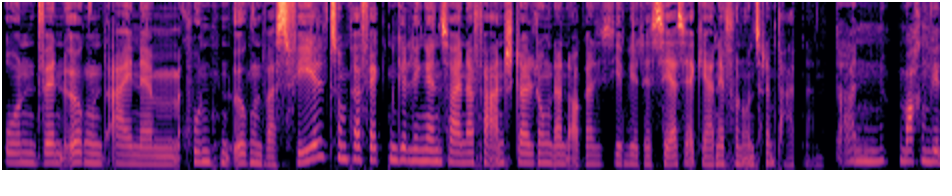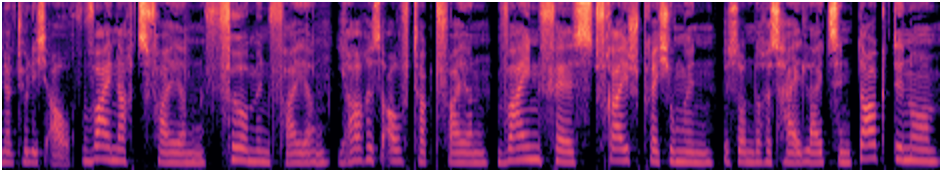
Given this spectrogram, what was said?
und wenn irgendeinem Kunden irgendwas fehlt zum perfekten Gelingen seiner Veranstaltung, dann organisieren wir das sehr, sehr gerne von unseren Partnern. Dann machen wir natürlich auch Weihnachtsfeiern, Firmenfeiern, Jahresauftaktfeiern, Weinfest, Freisprechungen. Besonderes Highlight sind Dark Dinner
